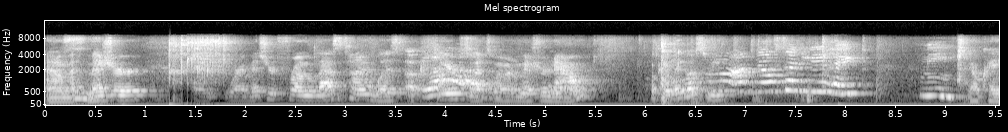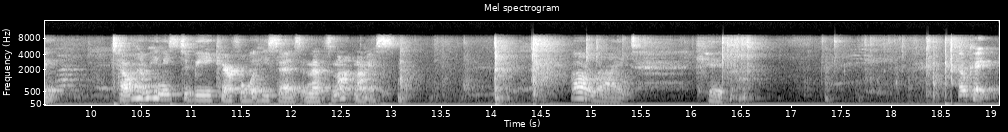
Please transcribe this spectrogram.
and I'm gonna measure. And where I measured from last time was up here, so that's what I'm gonna measure now. Okay, let go, sweetie. You said you hate me. Okay, tell him he needs to be careful what he says and that's not nice. All right, kid. Okay,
